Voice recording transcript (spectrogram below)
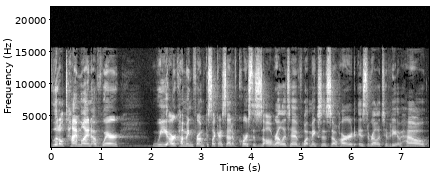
little timeline of where we are coming from, because like I said, of course, this is all relative. What makes this so hard is the relativity of how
